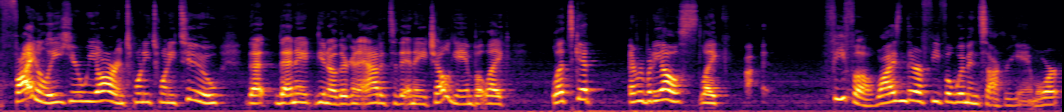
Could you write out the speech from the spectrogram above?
finally, here we are in 2022. That the NA, you know they're going to add it to the NHL game, but like, let's get everybody else like FIFA. Why isn't there a FIFA women's soccer game? Or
